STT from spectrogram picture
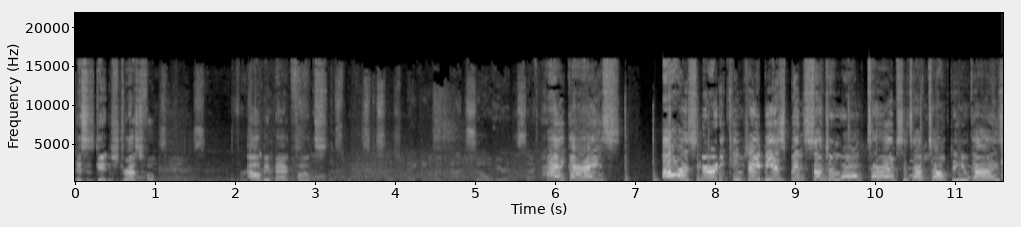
this is getting stressful. I'll be back, folks. Hi, guys. Ah, oh, it's Nerdy QJB. It's been such a long time since I've talked to you guys.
